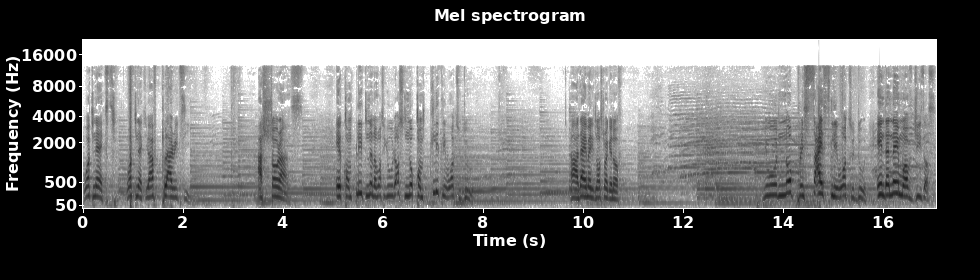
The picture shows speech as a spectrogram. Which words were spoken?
What next? What next? You have clarity, assurance, a complete knowledge of what you just know completely what to do. Ah, that amen is not strong enough. You will know precisely what to do in the name of Jesus.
